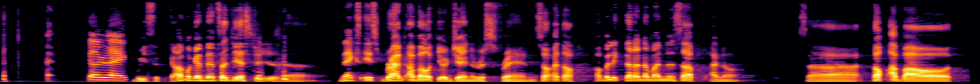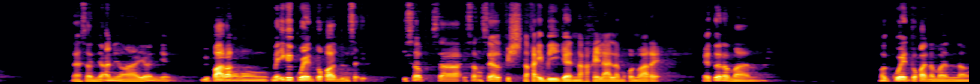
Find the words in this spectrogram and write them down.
correct. Visit ka. Ah, magandang suggestion yun, ah. Next is brag about your generous friend. So, ito, kabaliktaran naman dun sa, ano, sa talk about, nasan niya, ano nga yun? Yung, yung parang may ikikwento ka dun sa isa sa isang selfish na kaibigan na kakilala mo kunwari. Ito naman, magkwento ka naman ng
